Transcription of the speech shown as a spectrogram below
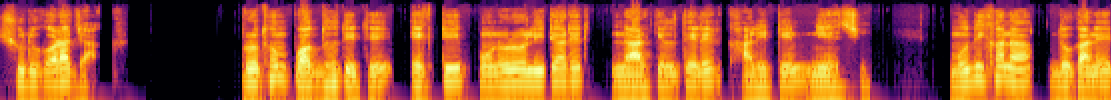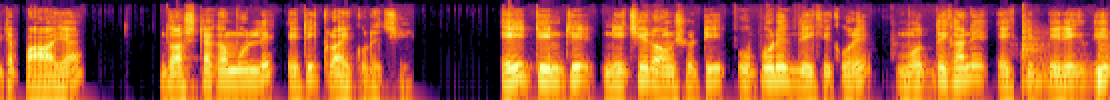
শুরু করা যাক। প্রথম পদ্ধতিতে একটি পনেরো লিটারের নারকেল তেলের খালি টিন নিয়েছি। মুদিখানা দোকানে এটা পাওয়া যায়। দশ টাকা মূল্যে এটি ক্রয় করেছি। এই টিনটির নিচের অংশটি উপরের দিকে করে মধ্যেখানে একটি পেরেক দিয়ে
